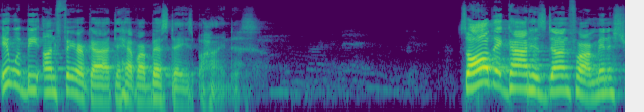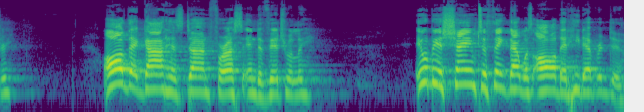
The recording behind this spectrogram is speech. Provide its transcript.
it would be unfair of God to have our best days behind us. So, all that God has done for our ministry, all that God has done for us individually, it would be a shame to think that was all that He'd ever do.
